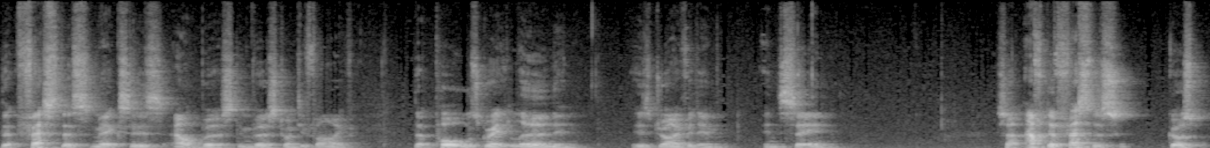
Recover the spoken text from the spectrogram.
that Festus makes his outburst in verse 25, that Paul's great learning is driving him insane. So after Festus goes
